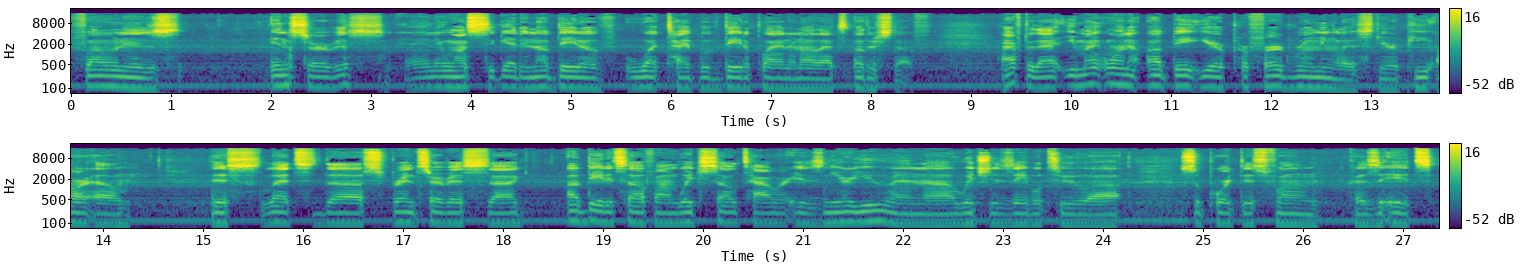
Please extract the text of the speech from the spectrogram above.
phone is in service and it wants to get an update of what type of data plan and all that other stuff. After that, you might want to update your preferred roaming list, your PRL. This lets the Sprint service uh, update itself on which cell tower is near you and uh, which is able to uh, support this phone because it's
